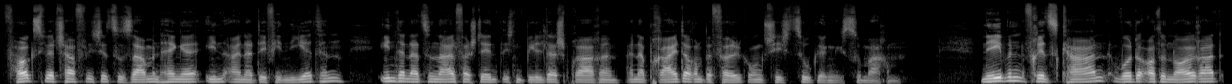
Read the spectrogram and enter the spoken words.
volkswirtschaftliche Zusammenhänge in einer definierten, international verständlichen Bildersprache einer breiteren Bevölkerungsschicht zugänglich zu machen. Neben Fritz Kahn wurde Otto Neurath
